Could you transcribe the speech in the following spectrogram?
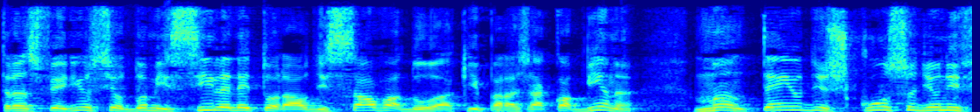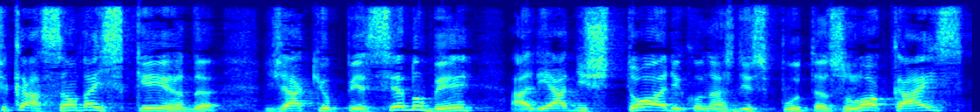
transferiu seu domicílio eleitoral de Salvador aqui para Jacobina, mantém o discurso de unificação da esquerda, já que o PCdoB, aliado histórico nas disputas locais,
